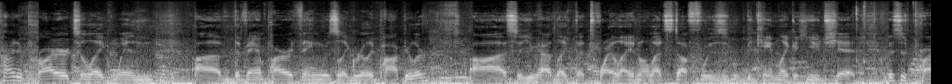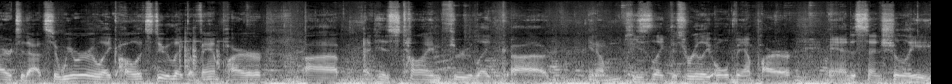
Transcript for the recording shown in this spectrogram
kind of prior to like when uh, the vampire thing was like really popular. Uh, so you had like the Twilight and all that stuff was became like a huge hit. This is prior to that. So we were like, oh, let's do like a vampire uh, and his time through like uh, you know he's like this really old vampire and essentially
